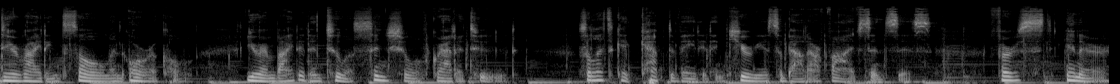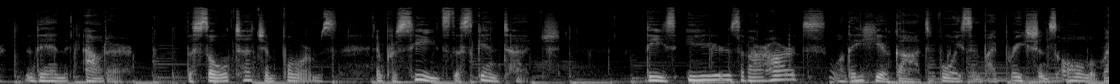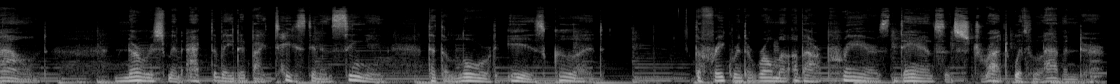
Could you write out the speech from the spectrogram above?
Dear writing soul and oracle, you're invited into a sensual gratitude. So let's get captivated and curious about our five senses. First inner, then outer. The soul touch informs and precedes the skin touch. These ears of our hearts, well, they hear God's voice and vibrations all around. Nourishment activated by tasting and singing that the Lord is good. The fragrant aroma of our prayers dance and strut with lavender.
